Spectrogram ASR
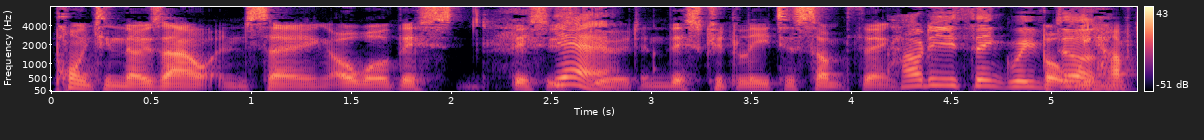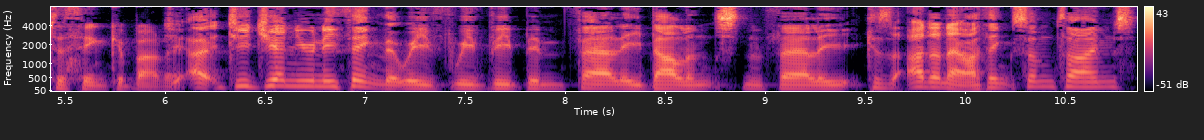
pointing those out and saying, oh, well, this, this is Yeah. good and this could lead to something. how do you think we've but done? we have to think about Do, it. uh, do you genuinely think that we've we've been fairly balanced and fairly? Because I don't know. I think sometimes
